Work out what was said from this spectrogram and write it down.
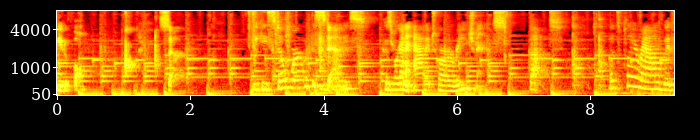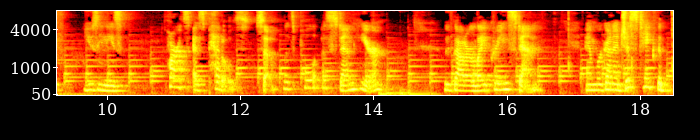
Beautiful. So, we can still work with the stems because we're gonna add it to our arrangement. But let's play around with using these parts as petals. So let's pull a stem here. We've got our light green stem and we're gonna just take the,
